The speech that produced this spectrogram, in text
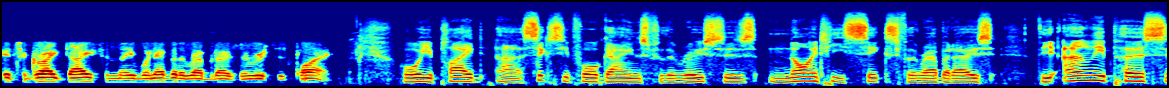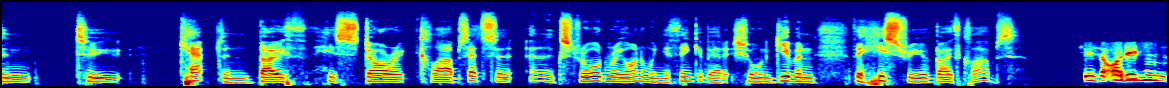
it's a great day for me whenever the Rabbitohs and the Roosters play. Well, you played uh, 64 games for the Roosters, 96 for the Rabbitohs. The only person to captain both historic clubs. That's a, an extraordinary honour when you think about it, Sean, given the history of both clubs. Geez, I didn't.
